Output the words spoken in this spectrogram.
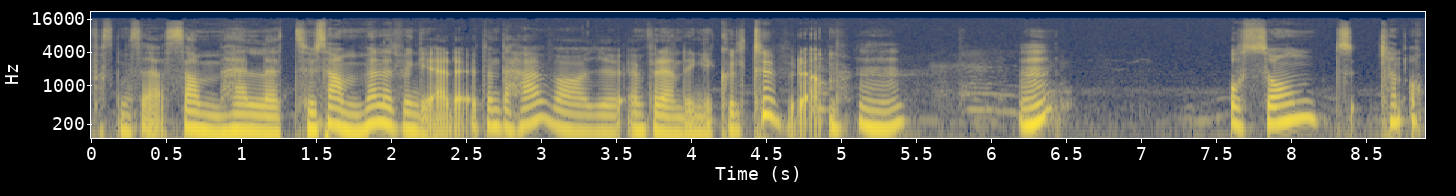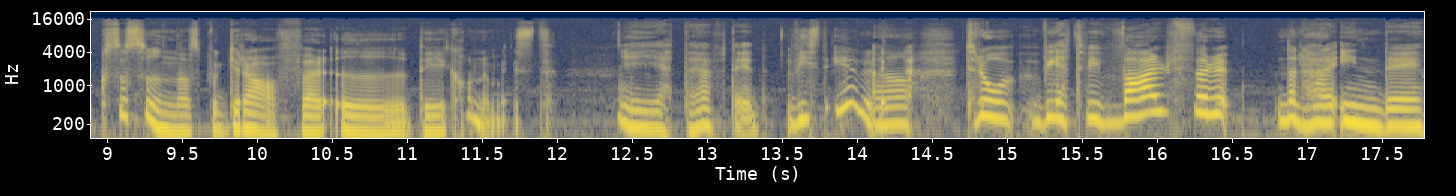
vad ska man säga, samhället, hur samhället fungerade. Utan det här var ju en förändring i kulturen. Mm. Mm. Och sånt kan också synas på grafer i The Economist. Jättehäftigt. Visst är det det? Ja. Tror, vet vi varför den här indie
